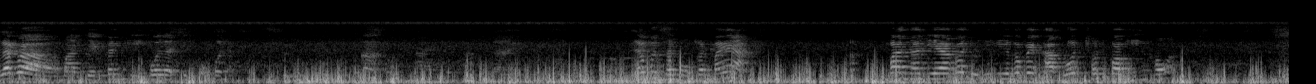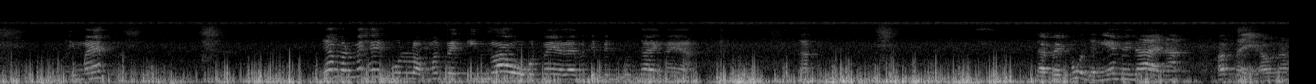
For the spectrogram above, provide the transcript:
แล้วก็บาดเจ็บกันกี่คนอะสิบกว่าคนอะอะแล้วมันสนุกกันไหมอะ บ้านนาเดียก็อยู่ดีๆก็ไปขับรถชนกองหินเขาอะจริงไหมเนี่ยมันไม่ใช่บุญหรอก มันไปกินเหล้า มันไปอะไร มันจะเป็นบุญได้ไงอะนะแต่ไปพูดอย่างเงี้ยไม่ได้นะเขาเตะเอานะ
